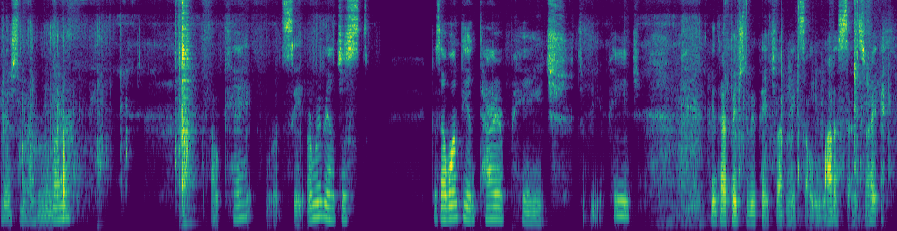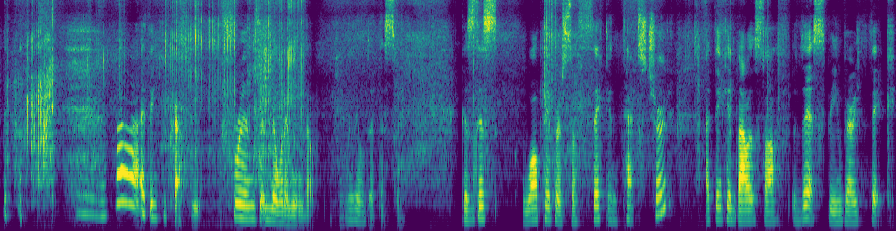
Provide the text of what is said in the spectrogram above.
here's my ruler. Okay, let's see. Or maybe I'll just, because I want the entire page to be a page. The entire page to be a page. That makes a lot of sense, right? ah, I think you crafty friends know what I mean, though. Okay, maybe I'll do it this way. Because this wallpaper is so thick and textured, I think it balanced off this being very thick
